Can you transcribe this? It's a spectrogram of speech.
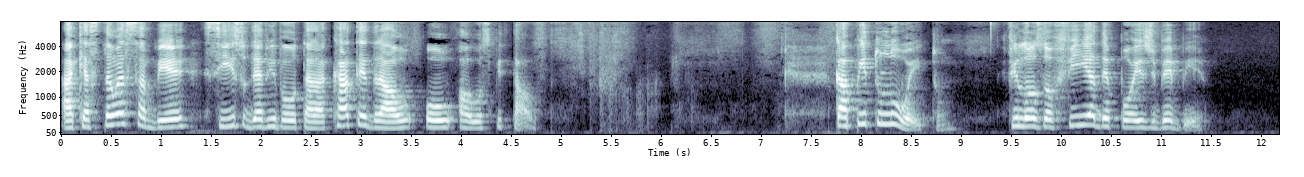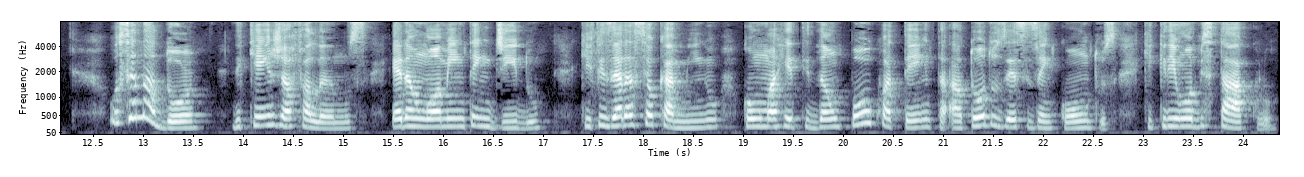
A questão é saber se isso deve voltar à catedral ou ao hospital. Capítulo 8 Filosofia depois de beber. O senador, de quem já falamos, era um homem entendido, que fizera seu caminho com uma retidão pouco atenta a todos esses encontros que criam obstáculo,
